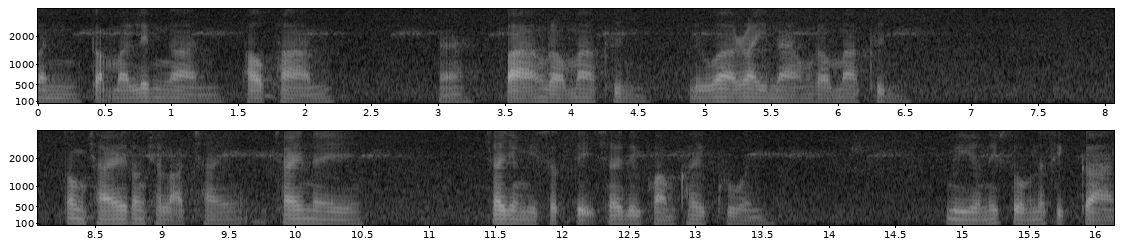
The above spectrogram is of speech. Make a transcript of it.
มันกลับมาเล่นงาน เผาผลาญนะป่าของเรามากขึ้น หรือว่าไร่นาของเรามากขึ้น ต้องใช้ต้องฉลาดใช้ใช้ในใช้อยังมีสติใช้ด้วยความใคร่ครวญ มีอนิสมนสิการ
